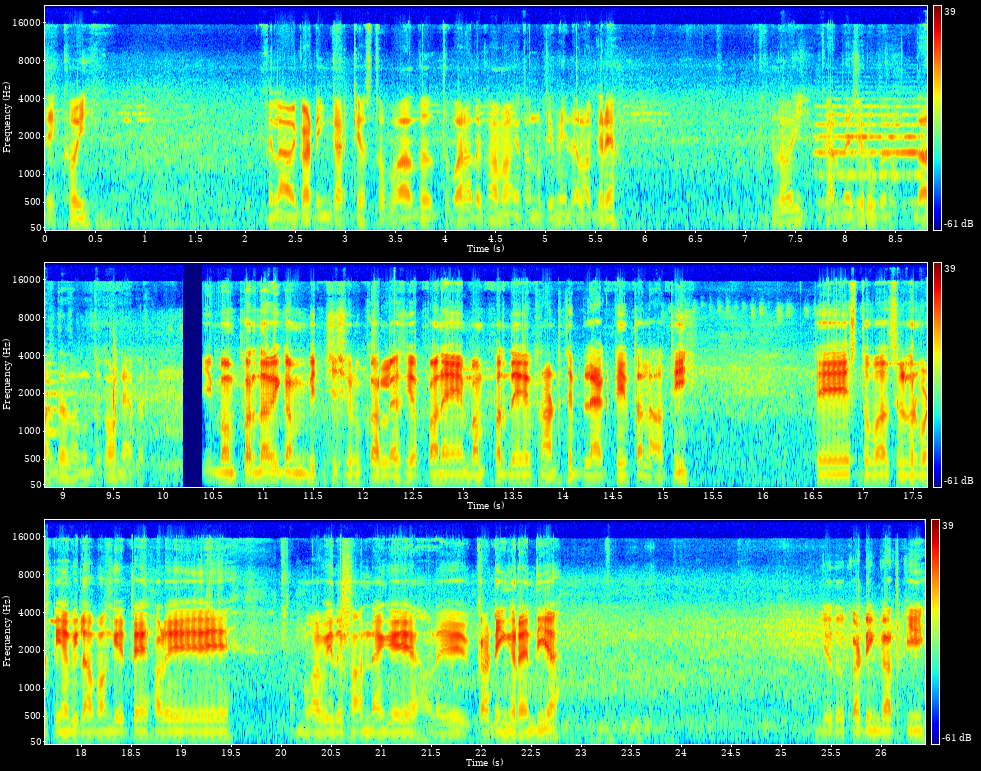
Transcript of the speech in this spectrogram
ਦੇਖੋ ਜੀ, ਫਿਲਹਾਲ ਕਟਿੰਗ ਕਰਕੇ ਉਸ ਤੋਂ ਬਾਅਦ ਦੁਬਾਰਾ ਦਿਖਾਵਾਂਗੇ ਤੁਹਾਨੂੰ ਕਿਵੇਂ ਦਾ ਲੱਗ ਰਿਹਾ। ਲਓ ਜੀ, ਕਰਦੇ ਸ਼ੁਰੂ ਕਰ ਦੱਸਦੇ ਤੁਹਾਨੂੰ ਦਿਖਾਉਂਦੇ ਆ ਫਿਰ। ਜੀ ਬੰਪਰ ਦਾ ਵੀ ਕੰਮ ਵਿੱਚ ਸ਼ੁਰੂ ਕਰ ਲਿਆ ਸੀ। ਆਪਾਂ ਨੇ ਬੰਪਰ ਦੇ ਫਰੰਟ ਤੇ ਬਲੈਕ ਟੇਪ ਤਾਂ ਲਾਤੀ। ਤੇ ਇਸ ਤੋਂ ਬਾਅਦ ਸਿਲਵਰ ਪੱਟੀਆਂ ਵੀ ਲਾਵਾਂਗੇ ਤੇ ਹਲੇ ਤੁਹਾਨੂੰ ਆ ਵੀ ਦਿਖਾਣਾਂਗੇ ਹਲੇ ਕਟਿੰਗ ਰਹਿੰਦੀ ਆ। ਜਦੋਂ ਕਟਿੰਗ ਕਰਤੀ,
